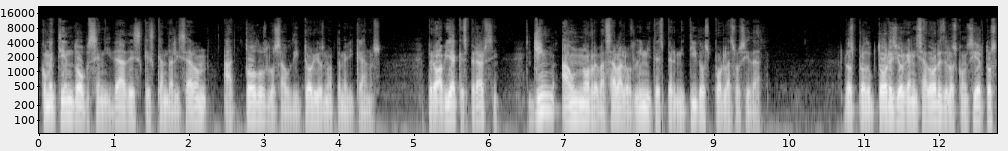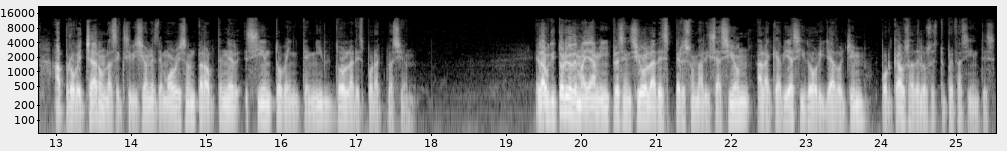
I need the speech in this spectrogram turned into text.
cometiendo obscenidades que escandalizaron a todos los auditorios norteamericanos. Pero había que esperarse. Jim aún no rebasaba los límites permitidos por la sociedad. Los productores y organizadores de los conciertos aprovecharon las exhibiciones de Morrison para obtener 120 mil dólares por actuación. El auditorio de Miami presenció la despersonalización a la que había sido orillado Jim por causa de los estupefacientes.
